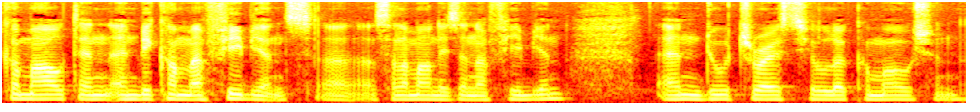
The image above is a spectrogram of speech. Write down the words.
come out and, and become amphibians. Uh, salamander is an amphibian and do terrestrial locomotion.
